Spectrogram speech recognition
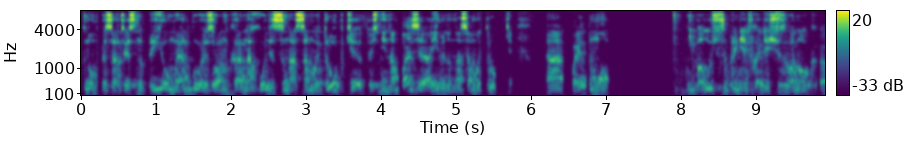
кнопка, соответственно, приема и отбоя звонка находится на самой трубке, то есть не на базе, а именно на самой трубке. Поэтому не получится принять входящий звонок, как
